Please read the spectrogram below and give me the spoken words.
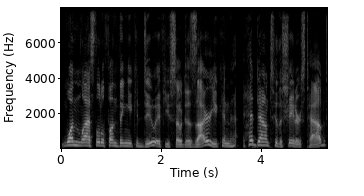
One last little fun thing you could do if you so desire, you can head down to the shaders tab.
